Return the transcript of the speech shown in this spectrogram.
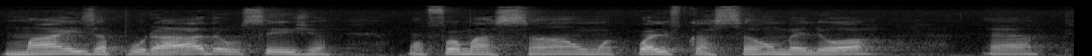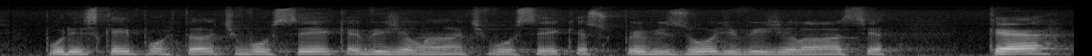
mais apurada, ou seja, uma formação, uma qualificação melhor. Né? Por isso que é importante você que é vigilante, você que é supervisor de vigilância, quer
